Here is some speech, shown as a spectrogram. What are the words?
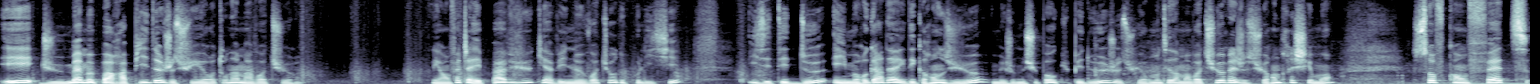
Et du même pas rapide, je suis retournée à ma voiture. Et en fait, j'avais pas vu qu'il y avait une voiture de policier. Ils étaient deux et ils me regardaient avec des grands yeux, mais je me suis pas occupée d'eux. Je suis remontée dans ma voiture et je suis rentrée chez moi. Sauf qu'en fait,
